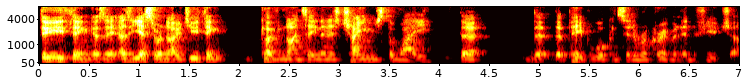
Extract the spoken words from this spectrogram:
do you think as a as a yes or a no, do you think COVID nineteen has changed the way that, that that people will consider recruitment in the future?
